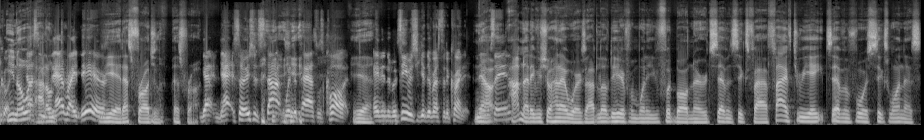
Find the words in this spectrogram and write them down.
don't, you know what? I see, don't. That right there. Yeah, that's fraudulent. That's fraud. That that so it should stop when the pass was caught. Yeah. And then the receiver should get the rest of the credit. You know Now, what I'm saying? I'm not even sure how that works. I'd love to hear from one of you football nerds. 765 538 7461. That's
